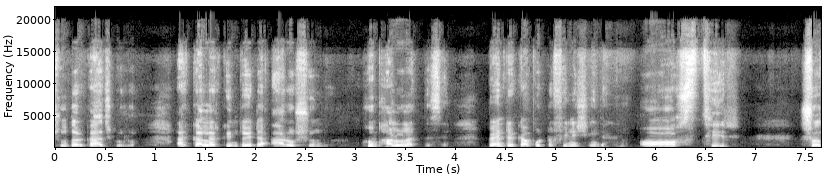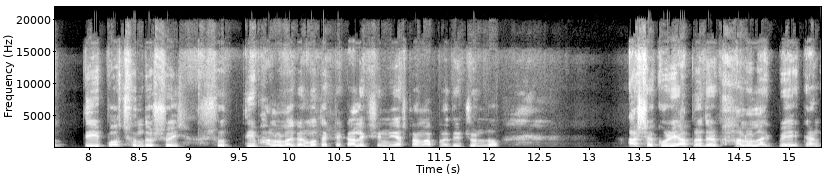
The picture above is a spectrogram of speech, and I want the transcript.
সুতার কাজগুলো। আর কালার কিন্তু এটা আরও সুন্দর, খুব ভালো লাগতেছে। প্যান্টের কাপড়টা ফিনিশিং দেখেন, অস্থির। সত্যি পছন্দসই, সত্যি ভালো লাগার মতো একটা কালেকশন নিয়ে আসলাম আপনাদের জন্য। আশা করি আপনাদের ভালো লাগবে, কারণ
